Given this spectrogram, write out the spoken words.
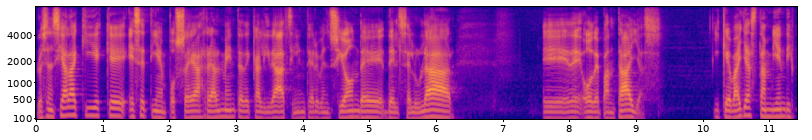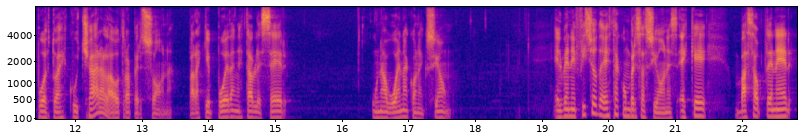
Lo esencial aquí es que ese tiempo sea realmente de calidad, sin la intervención del celular eh, o de pantallas y que vayas también dispuesto a escuchar a la otra persona para que puedan establecer una buena conexión. El beneficio de estas conversaciones es que vas a obtener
